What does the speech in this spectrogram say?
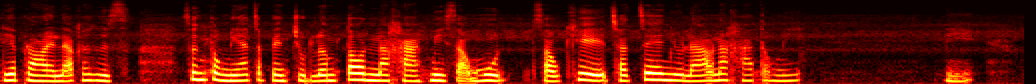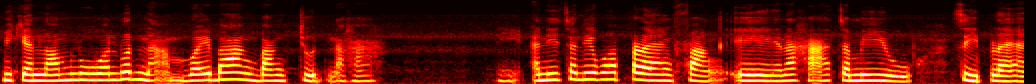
เรียบร้อยแล้วก็คือ ซึ่งตรงนี้จะเป็นจุดเริ่มต้นนะคะ มีเสาหมุดเสาเขตชัดเจนอยู่แล้วนะคะ ตรงนี้นี่มีการล้อมรั้วลวดหนามไว้บ้างบางจุดนะคะนี่อันนี้จะเรียกว่าแปลงฝั่ง A นะคะ จะมีอยู่ 4 แปลง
